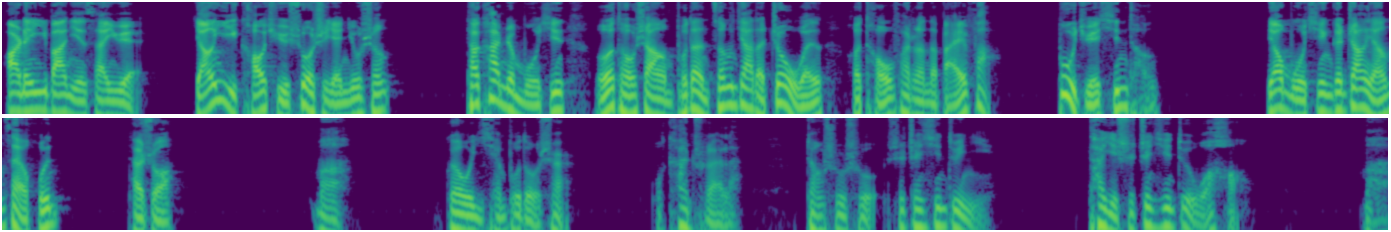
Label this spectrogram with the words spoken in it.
二零一八年三月，杨毅考取硕士研究生。他看着母亲额头上不断增加的皱纹和头发上的白发，不觉心疼，要母亲跟张扬再婚。他说：“妈。”怪我以前不懂事儿，我看出来了，张叔叔是真心对你，他也是真心对我好。妈，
